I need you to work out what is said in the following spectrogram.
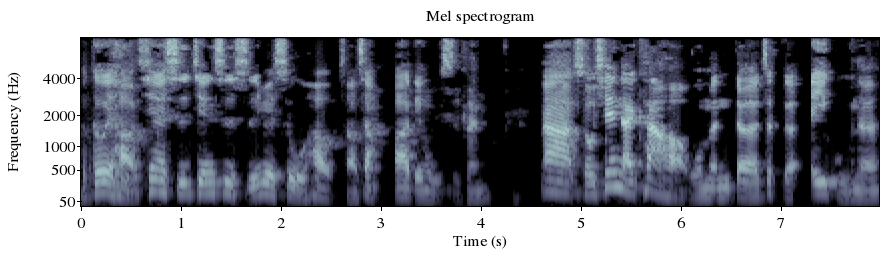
各位好，现在时间是十月十五号早上八点五十分。那首先来看哈，我们的这个 A 股呢，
